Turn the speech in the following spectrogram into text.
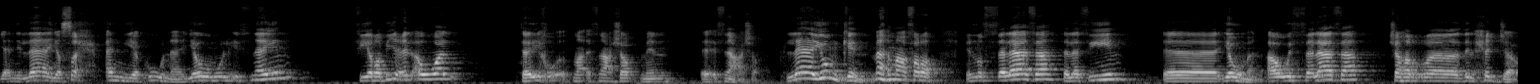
يعني لا يصح أن يكون يوم الاثنين في ربيع الأول تاريخه 12 من 12 لا يمكن مهما فرض أنه الثلاثة ثلاثين آه، يوما أو الثلاثة شهر آه، ذي الحجة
